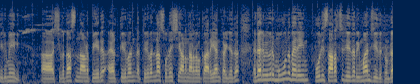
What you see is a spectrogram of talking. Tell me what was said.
തിരുമേനി ശിവദാസ് എന്നാണ് പേര്. അയാൾ തിരുവ തിരുവല്ല സ്വദേശിയാണെന്നാണ് നമുക്ക് അറിയാൻ കഴിഞ്ഞത്. എന്തായാലും ഇവർ മൂന്ന് പേരെയും പോലീസ് അറസ്റ്റ് ചെയ്ത് റിമാൻഡ് ചെയ്തിട്ടുണ്ട്.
